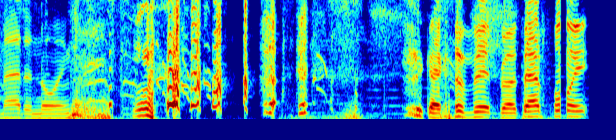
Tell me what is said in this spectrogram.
Mad annoying. Gotta commit, bro. At that point,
